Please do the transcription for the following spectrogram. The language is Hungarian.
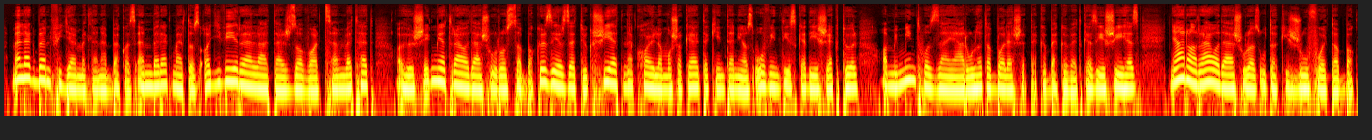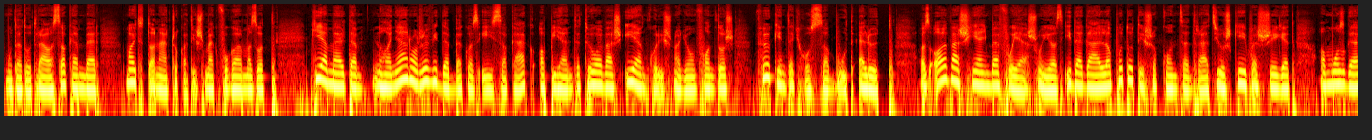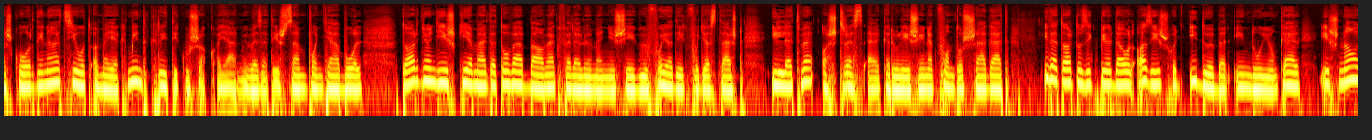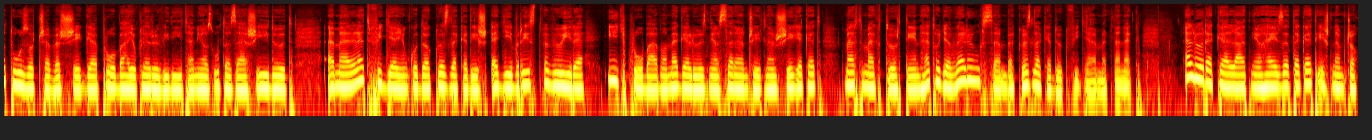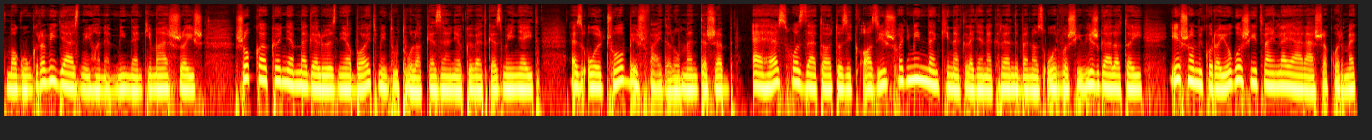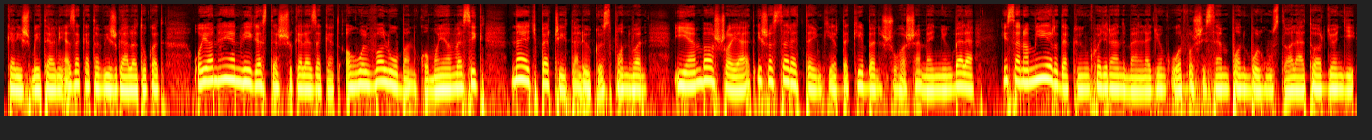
Melegben figyelmetlenebbek az emberek, mert az agyi vérellátás zavart szenvedhet, a hőség miatt ráadásul rosszabb a közérzetük, sietnek, hajlamosak eltekinteni az óvintézkedésektől, ami mind hozzájárulhat a balesetek bekövetkezéséhez. Nyáron ráadásul az utak is zsúfoltabbak mutatott rá a szakember, majd tanácsokat is megfogalmazott. Kiemelte, noha nyáron rövidebbek az éjszakák, a pihentető alvás ilyenkor is nagyon fontos, főként egy hosszabb út előtt. Az alvás hiány befolyásolja az idegállapotot és a koncentrációs képességet, a mozgás koordinációt, amelyek mind kritikusak a járművezetés szempontjából. Targyöngyi is kiemelte továbbá a megfelelő mennyiségű folyadékfogyasztást, illetve a stressz elkerülésének fontosságát, ide tartozik például az is, hogy időben induljunk el, és ne a túlzott sebességgel próbáljuk lerövidíteni az utazási időt. Emellett figyeljünk oda a közlekedés egyéb résztvevőire, így próbálva megelőzni a szerencsétlenségeket, mert megtörténhet, hogy a velünk szembe közlekedők figyelmetlenek. Előre kell látni a helyzeteket, és nem csak magunkra vigyázni, hanem mindenki másra is. Sokkal könnyebb megelőzni a bajt, mint utólag kezelni a következményeit. Ez olcsóbb és fájdalommentesebb. Ehhez hozzátartozik az is, hogy mindenkinek legyenek rendben az orvosi vizsgálatai, és amikor a jogosítvány lejárásakor meg kell ismételni ezeket a vizsgálatokat, olyan helyen végeztessük el ezeket, ahol valóban komolyan veszik, ne egy pecsételő központban. Ilyenbe a saját és a szeretteink érdekében sohasem menjünk bele, hiszen a mi érdekünk, hogy rendben legyünk orvosi szempontból, húzta alá Targyöngyi.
